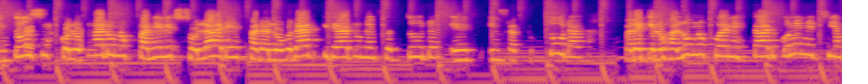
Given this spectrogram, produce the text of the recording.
Entonces, colocar unos paneles solares para lograr crear una infraestructura, eh, infraestructura para que los alumnos puedan estar con energías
